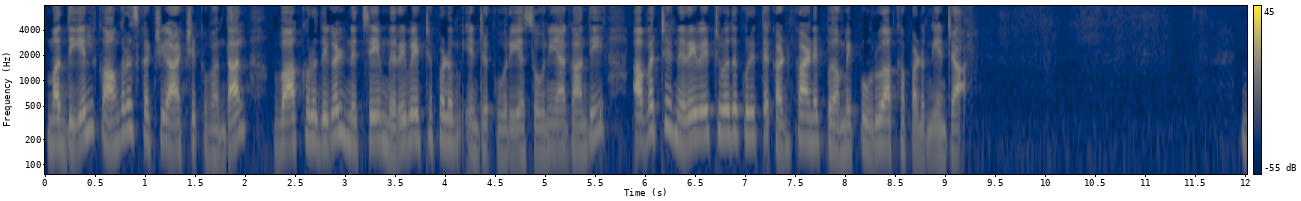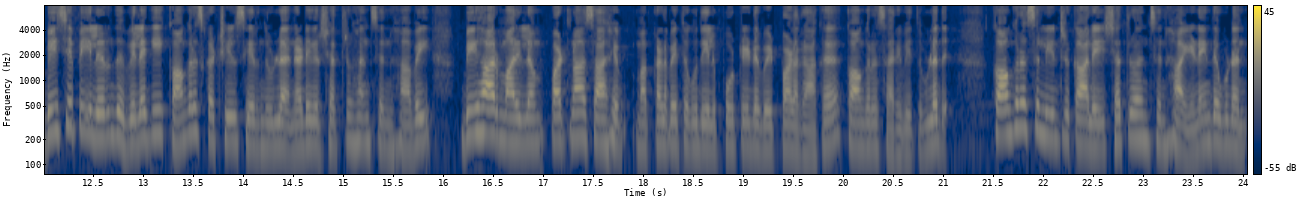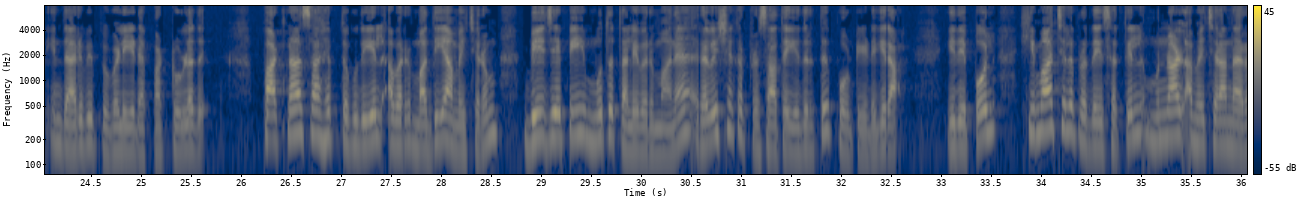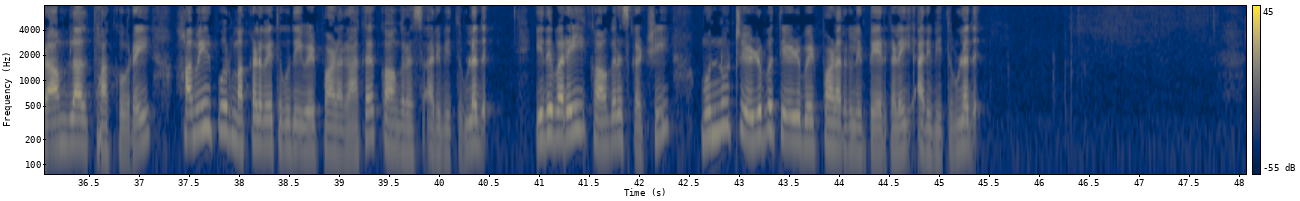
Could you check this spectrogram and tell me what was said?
மத்தியில் காங்கிரஸ் கட்சி ஆட்சிக்கு வந்தால் வாக்குறுதிகள் நிச்சயம் நிறைவேற்றப்படும் என்று கூறிய சோனியா காந்தி அவற்றை நிறைவேற்றுவது குறித்த கண்காணிப்பு அமைப்பு உருவாக்கப்படும் என்றார். பிஜேபியிலிருந்து விலகி காங்கிரஸ் கட்சியில் சேர்ந்துள்ள நடிகர் சத்ருகன் சின்ஹாவை பீகார் மாநிலம் பட்னா சாஹிப் மக்களவைத் தொகுதியில் போட்டியிட வேட்பாளராக காங்கிரஸ் அறிவித்துள்ளது. காங்கிரஸில் இன்று காலை சத்ருகன் சின்ஹா இணைந்தவுடன் இந்த அறிவிப்பு வெளியிடப்பட்டுள்ளது. பட்னா சாஹிப் தொகுதியில் அவர் மத்திய அமைச்சரும் பிஜேபி மூத்த தலைவருமான ரவிசங்கர் பிரசாத்தை எதிர்த்து போட்டியிடுகிறார். இதேபோல் ஹிமாச்சல பிரதேசத்தில் முன்னாள் அமைச்சரான ராம்லால் தாக்கூரை ஹமீர்பூர் மக்களவைத் தொகுதி வேட்பாளராக காங்கிரஸ் அறிவித்துள்ளது. இதுவரை காங்கிரஸ் கட்சி முன்னூற்று எழுபத்தி ஏழு வேட்பாளர்களின் பெயர்களை அறிவித்துள்ளது.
